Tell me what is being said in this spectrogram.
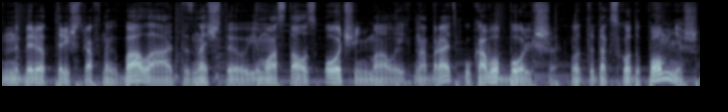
наберет три штрафных балла, а это значит, что ему осталось очень мало их набрать. У кого больше? Вот ты так сходу помнишь?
